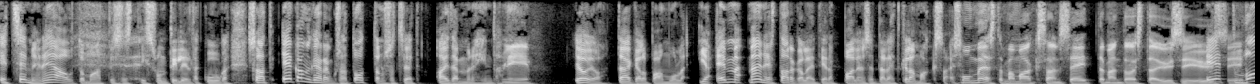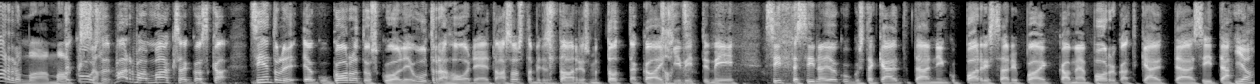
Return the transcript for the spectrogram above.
että se menee automaattisesti sun tililtä kuukausi. Saat ekan kerran, kun sä oot ottanut, sä oot että ai tämmönen hinta. Niin. Joo, joo, tää kelpaa mulle. Ja en mä, mä en edes tarkalleen tiedä paljon se tällä hetkellä maksaisi. Mun mielestä mä maksan 17,99. Et varmaan maksa. Kuusta, varmaan maksan, koska siihen tuli joku korotus, kun oli Ultra HD-tasosta, mitä se tarjosi, mutta totta kai totta. kivittymiin. Sitten siinä on joku, kun sitä käytetään niin kuin parissa eri paikkaa, meidän porukat käyttää sitä. Joo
